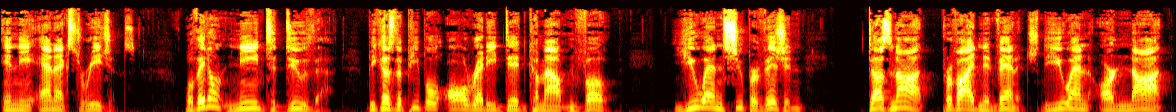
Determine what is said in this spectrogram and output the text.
in the annexed regions. Well, they don't need to do that because the people already did come out and vote. UN supervision does not provide an advantage. The UN are not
